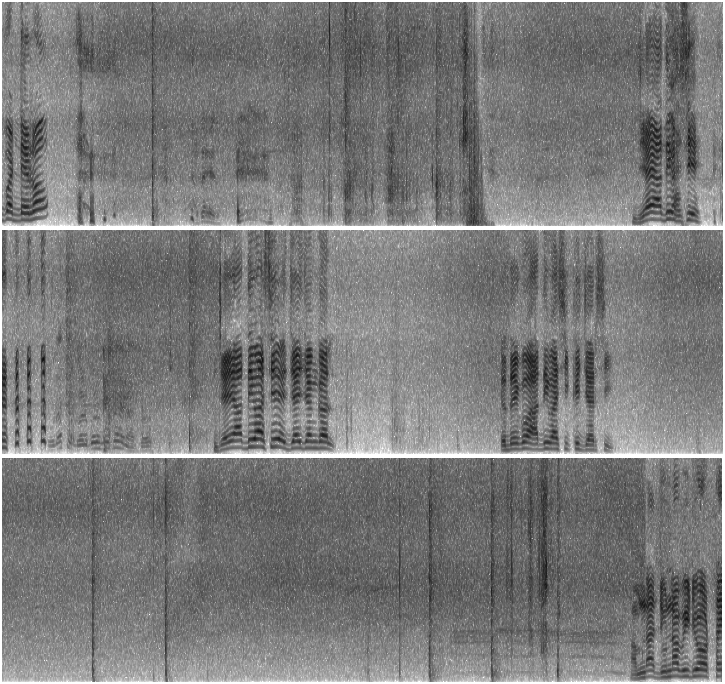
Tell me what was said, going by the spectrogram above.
पड्डे रो जय आदिवासी जय आदिवासी जय जंगल ये देखो आदिवासी की जर्सी હમણાં જૂના વિડીયો અઠે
